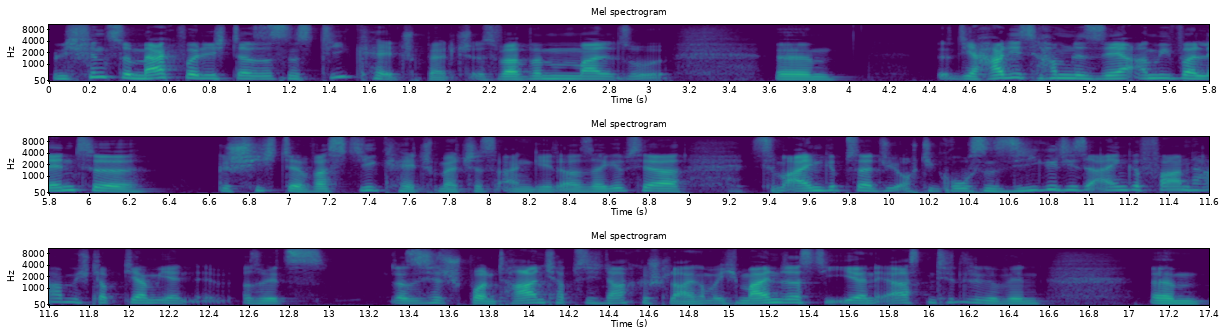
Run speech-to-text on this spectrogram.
Und ich finde es so merkwürdig, dass es ein Steel Cage Match ist, weil wenn man mal so, ähm, die Hardys haben eine sehr ambivalente Geschichte, was Steel Cage Matches angeht. Also da gibt es ja, zum einen gibt es natürlich auch die großen Siege, die sie eingefahren haben. Ich glaube, die haben ihren, also jetzt, das ist jetzt spontan, ich habe es nicht nachgeschlagen, aber ich meine, dass die ihren ersten Titelgewinn ähm,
